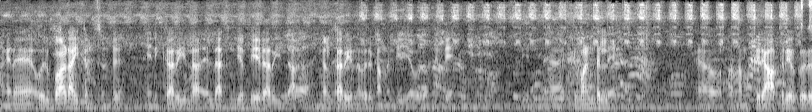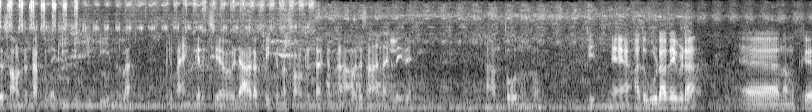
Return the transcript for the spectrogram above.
അങ്ങനെ ഒരുപാട് ഐറ്റംസ് ഉണ്ട്. എനിക്കറിയില്ല എല്ലാത്തിന്റെയും പേരറിയില്ല. നിങ്ങൾക്കറിയുന്നവർ കമന്റ് ചെയ്യുക ഓരോന്നിന്റെ പിന്നെ ഇത് വണ്ടല്ലേ നമുക്ക് രാത്രിയൊക്കെ ഒരു സൗണ്ട് ഉണ്ടാക്കില്ല. കീ കീ കീ കീ എന്നുള്ള ഒരു ഭയങ്കര ചെവിടെ അടപ്പിക്കുന്ന സൗണ്ട് ഉണ്ടാക്കുന്ന ആ ഒരു സാധനമല്ലേ ഇത്? ആന്ന് തോന്നുന്നു. പിന്നെ അതുകൂടാതെ ഇവിടെ നമുക്ക്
